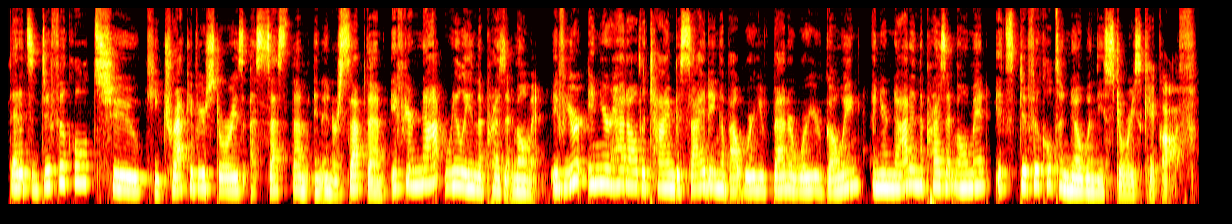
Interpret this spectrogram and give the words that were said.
that it's difficult to keep track of your stories, assess them, and intercept them if you're not really in the present moment. If you're in your head all the time deciding about where you've been or where you're going, and you're not in the present moment, it's difficult to know when these stories kick off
